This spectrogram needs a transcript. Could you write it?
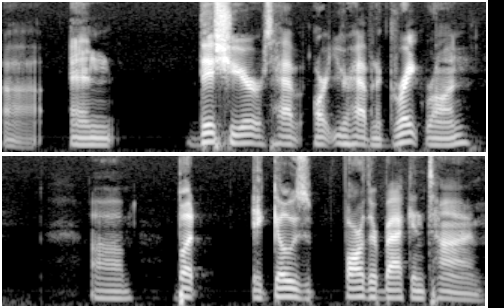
uh, and this year have are, you're having a great run, um, but it goes farther back in time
